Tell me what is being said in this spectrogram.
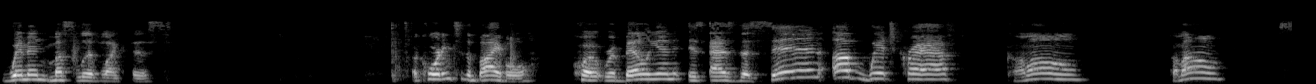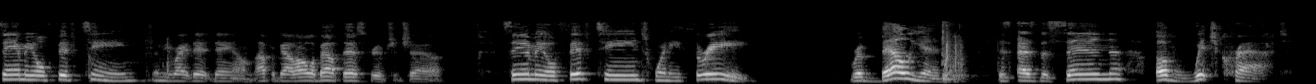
women must live like this. According to the Bible, quote, rebellion is as the sin of witchcraft. Come on. Come on. Samuel 15. Let me write that down. I forgot all about that scripture, child. Samuel 15, 23. Rebellion is as the sin of witchcraft.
